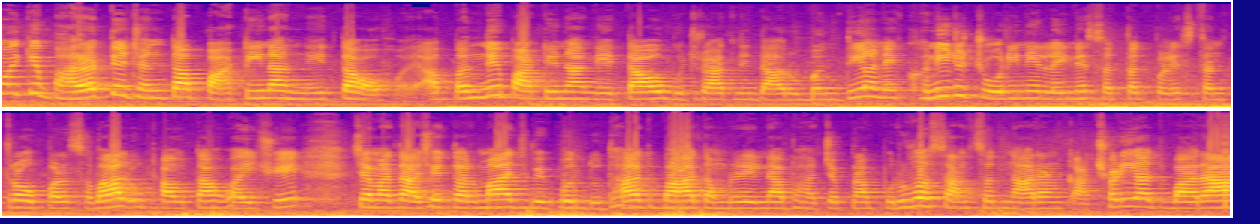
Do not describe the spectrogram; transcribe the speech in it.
હોય કે ભારતીય જનતા પાર્ટીના નેતાઓ હોય, આ બંને પાર્ટીના નેતાઓ ગુજરાતની દારૂબંધી અને ખનીજ ચોરીને લઈને સતત પોલીસ તંત્ર ઉપર સવાલ ઉઠાવતા હોય છે. જેમાં તાજેતરમાં જ વિપુલ દુધાત બાદ અમરેલીના ભાજપના પૂર્વ સાંસદ નારાયણ કાછડિયા દ્વારા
